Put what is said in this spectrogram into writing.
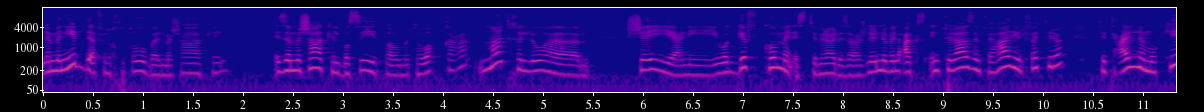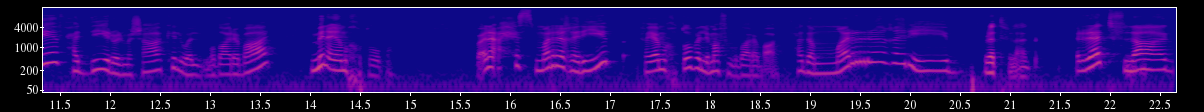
لما يبدأ في الخطوبة المشاكل إذا مشاكل بسيطة ومتوقعة ما تخلوها شيء يعني يوقفكم من استمرار الزواج لأنه بالعكس أنتم لازم في هذه الفترة تتعلموا كيف حتديروا المشاكل والمضاربات من أيام الخطوبة. فأنا أحس مرة غريب في أيام الخطوبة اللي ما في مضاربات. هذا مرة غريب. red flag red flag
